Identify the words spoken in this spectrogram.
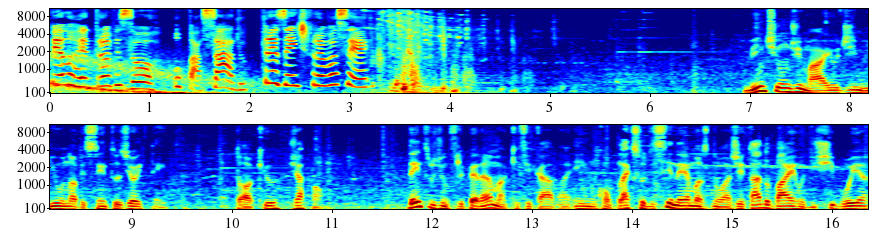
Pelo retrovisor, o passado presente para você. 21 de maio de 1980. Tóquio, Japão. Dentro de um fliperama que ficava em um complexo de cinemas no agitado bairro de Shibuya,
